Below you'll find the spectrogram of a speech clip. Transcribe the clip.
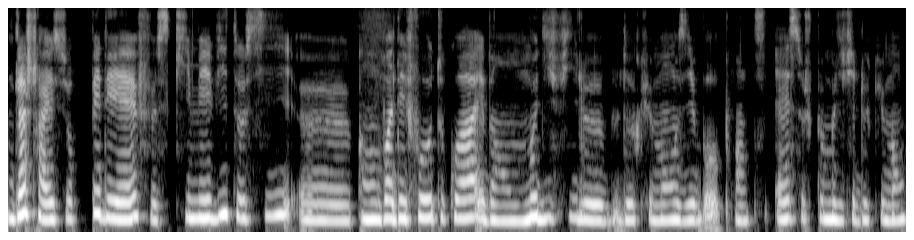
Donc là, je travaille sur PDF, ce qui m'évite aussi, euh, quand on voit des fautes ou quoi, et eh ben on modifie le, document, on se dit, bon, pour un petit S, je peux modifier le document.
